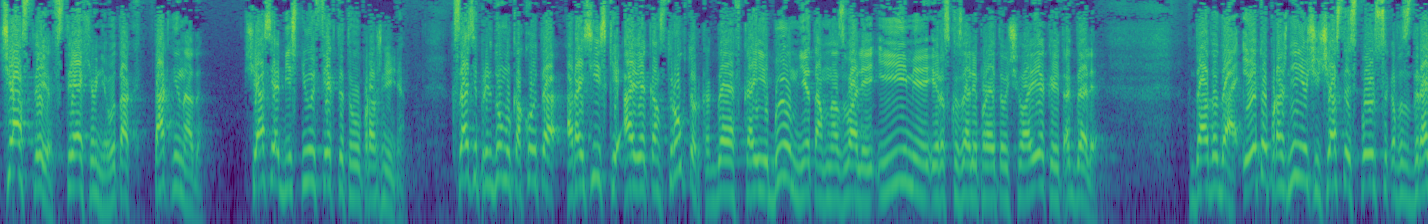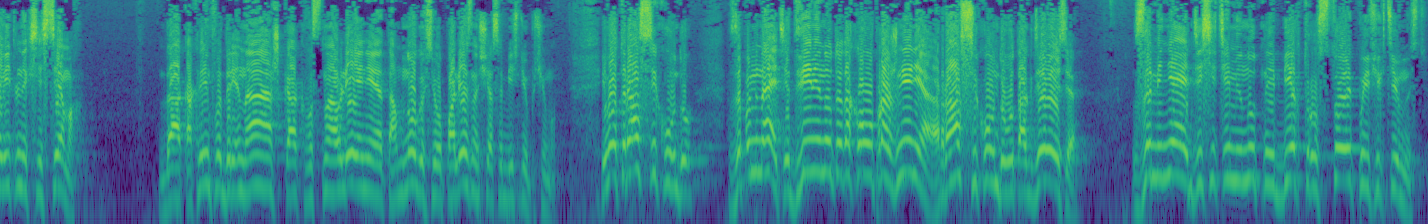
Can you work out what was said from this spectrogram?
частые встряхивания, вот так, так не надо. Сейчас я объясню эффект этого упражнения. Кстати, придумал какой-то российский авиаконструктор, когда я в КАИ был, мне там назвали и имя, и рассказали про этого человека и так далее. Да-да-да, и это упражнение очень часто используется в оздоровительных системах. Да, как лимфодренаж, как восстановление, там много всего полезного, сейчас объясню почему. И вот раз в секунду, запоминайте, две минуты такого упражнения, раз в секунду вот так делаете, заменяет 10-минутный бег трустой по эффективности.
